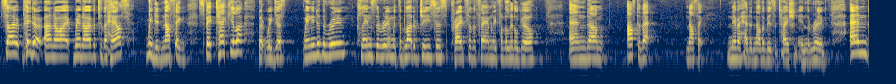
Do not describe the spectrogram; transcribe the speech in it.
So Peter and I went over to the house. We did nothing spectacular, but we just went into the room, cleansed the room with the blood of Jesus, prayed for the family, for the little girl. And um, after that, nothing. Never had another visitation in the room. And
